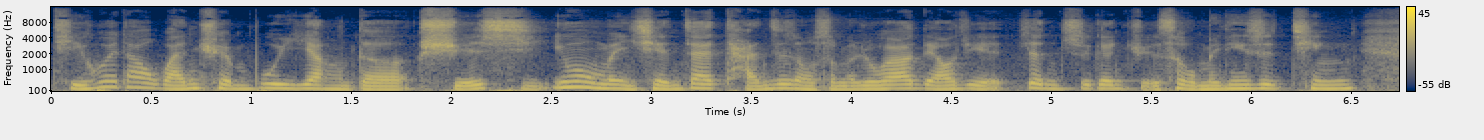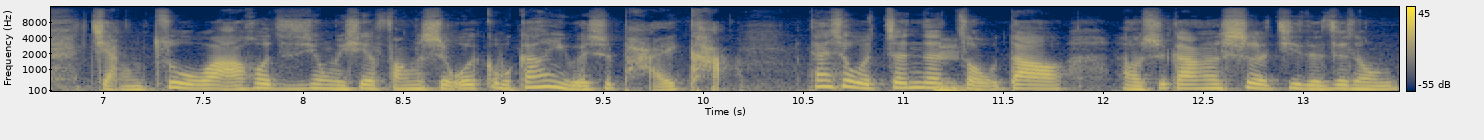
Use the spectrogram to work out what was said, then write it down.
体会到完全不一样的学习，因为我们以前在谈这种什么，如果要了解认知跟决策，我们一定是听讲座啊，或者是用一些方式。我我刚以为是排卡，但是我真的走到老师刚刚设计的这种，嗯、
